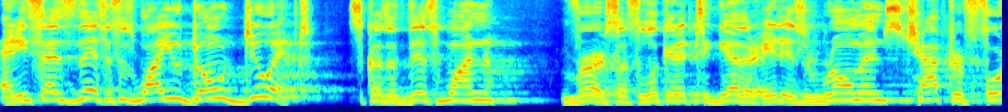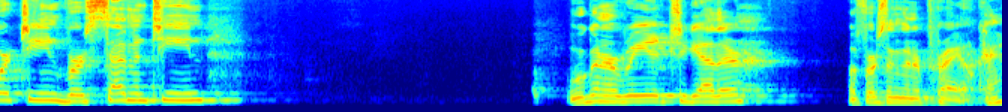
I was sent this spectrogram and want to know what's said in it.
And he says this this is why you don't do it. It's because of this one verse. Let's look at it together. It is Romans chapter 14, verse 17. We're going to read it together, but first I'm going to pray, okay?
